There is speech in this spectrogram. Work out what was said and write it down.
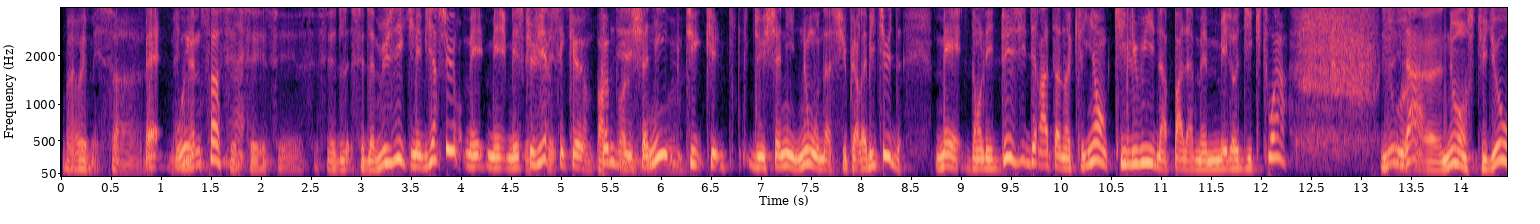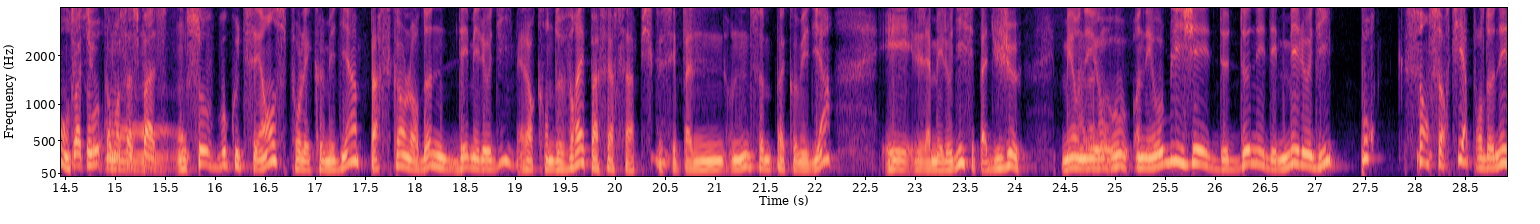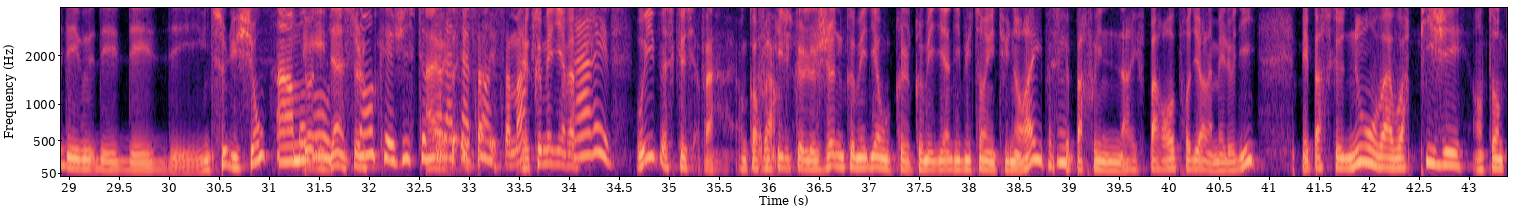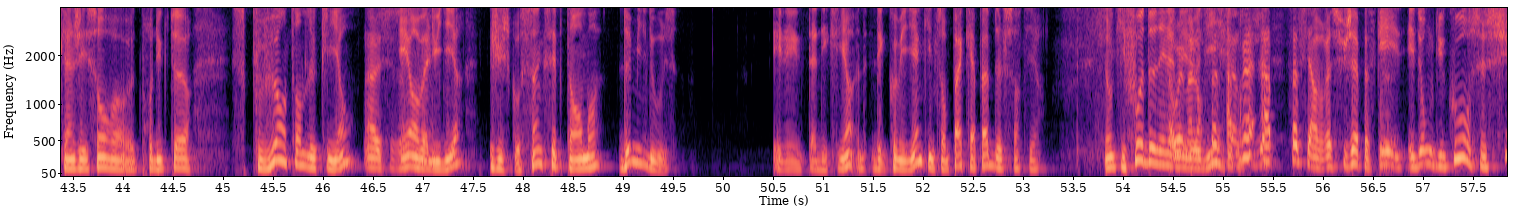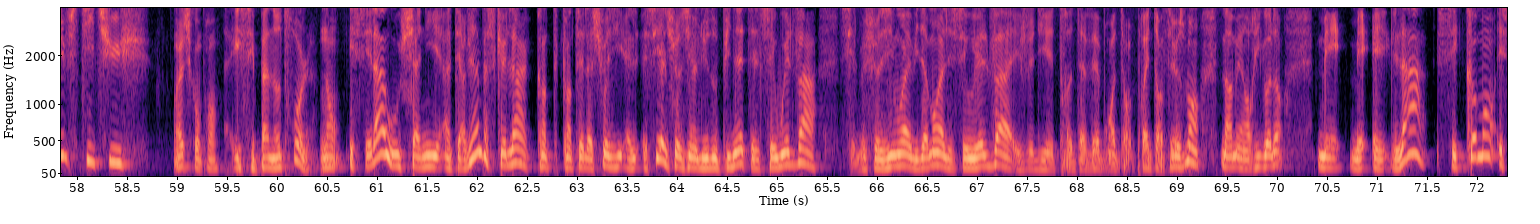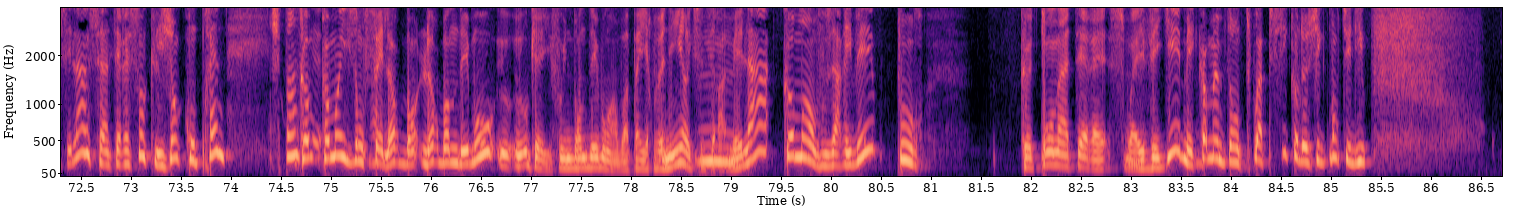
Bah oui, mais ça, Ben, mais oui. même ça, c'est c'est c'est c'est de, la- c'est de la musique. Mais bien sûr, mais, mais, mais ce que je veux dire, C'est- que, comme disait Chani, Chani, nous, on a super l'habitude, mais dans les désidératas d'un client qui, lui, n'a pas la même mélodie que toi, C'est Nous, là. euh, nous, en studio, on, Toi, tu- sauve, comment ça se passe? on sauve beaucoup de séances pour les comédiens parce qu'on leur donne des mélodies, alors qu'on ne devrait pas faire ça, puisque c'est pas nous ne sommes pas comédiens et la mélodie c'est pas du jeu. Mais on Ah bah est non. o- on est obligé de donner des mélodies s'en sortir, pour donner des, des- des- des- une solution. À un moment Et où tu seul sens que justement Ah, là ça- ça ça- ça marche le comédien va Ça arrive. oui, parce que, enfin, encore faut-il que le jeune comédien ou que le comédien débutant ait une oreille, parce Mm. que parfois il n'arrive pas à reproduire la mélodie, mais parce que nous, on va avoir pigé en tant qu'ingé son euh, producteur ce que veut entendre le client, Ah oui, c'est ça. et on va lui dire jusqu'au 5 septembre 2012. Et tu as des clients, des comédiens qui ne sont pas capables de le sortir. Donc il faut donner la Ah ouais, mélodie. ça, c'est un Après, sujet- ap- ça, c'est un vrai sujet parce que. et, et donc du coup, on se substitue. Ouais, je comprends. Et c'est pas notre rôle. Non. Et c'est là où Chani intervient parce que là, quand, quand elle a choisi, elle, si elle choisit un Ludo Pinette, elle sait où elle va. Si elle me choisit moi, évidemment, elle sait où elle va. Et je le dis tout à fait préten- prétentieusement. Non, mais en rigolant. Mais, mais et là, c'est comment, et c'est là que c'est intéressant que les gens comprennent Je pense com- que comment ils ont fait leur, leur bande démo. Euh, Ok, il faut une bande démo, on va pas y revenir, etc. Mm. Mais là, comment vous arrivez pour que ton intérêt soit Mm. éveillé, mais quand même dans toi, psychologiquement, tu dis,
